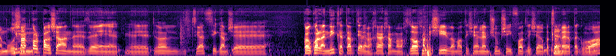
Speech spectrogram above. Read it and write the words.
אמרו כמעט שהם... כל פרשן, אה, זה, אה, לא צייצתי גם ש... קודם כל, אני כתבתי עליהם אחרי המחזור החמישי, ואמרתי שאין להם שום שאיפות להישאר כן. בצמרת הגבוהה.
